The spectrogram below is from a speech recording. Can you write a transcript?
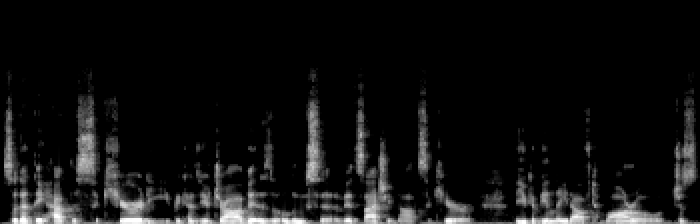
so that they have the security because your job is elusive. It's actually not secure. You can be laid off tomorrow just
